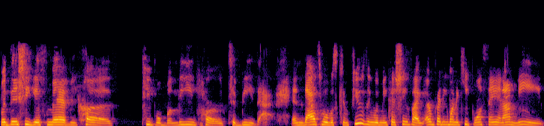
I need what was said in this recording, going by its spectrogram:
but then she gets mad because people believe her to be that. And that's what was confusing with me because she's like, everybody want to keep on saying I'm mean,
